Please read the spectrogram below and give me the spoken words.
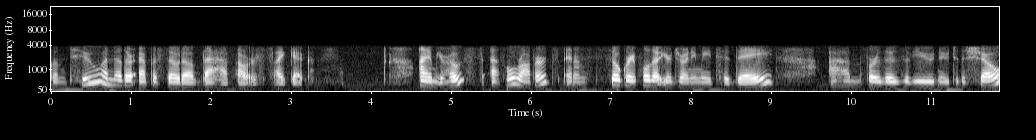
Welcome to another episode of The Half Hour Psychic. I am your host, Ethel Roberts, and I'm so grateful that you're joining me today. Um, for those of you new to the show,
